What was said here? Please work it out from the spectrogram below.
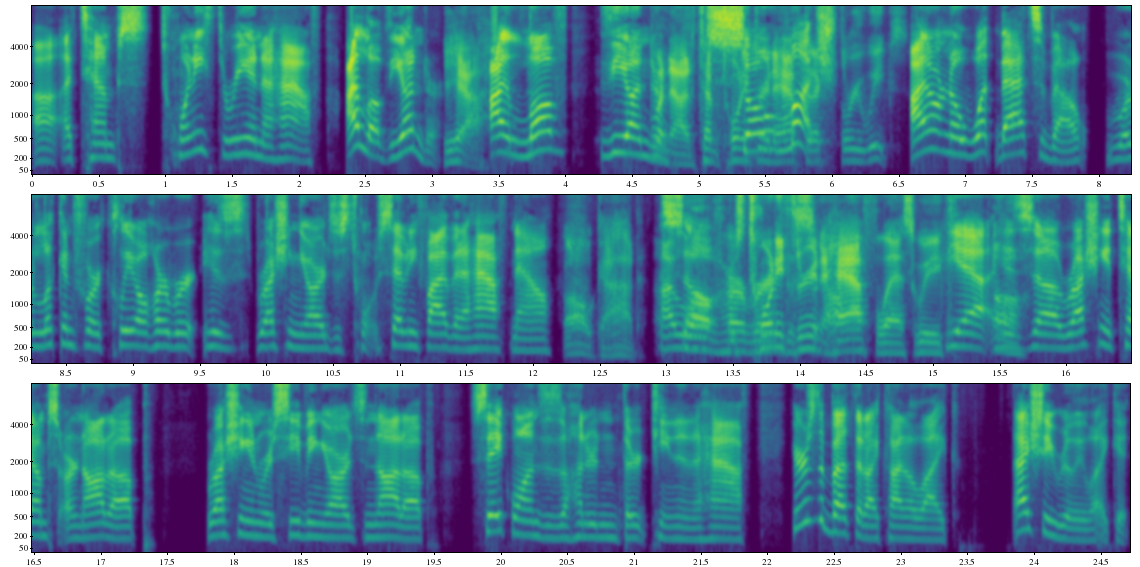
uh, attempts 23 and a half. I love the under. Yeah. I love the under. going to attempt so and a half much. the next three weeks. I don't know what that's about. We're looking for Khalil Herbert. His rushing yards is tw- 75 and a half now. Oh, God. I So- love It was Herbert. 23 and a half last week. Yeah, Oh. his uh, rushing attempts are not up. Rushing and receiving yards not up. Saquon's is 113 and a half. Here's the bet that I kind of like. I actually really like it.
